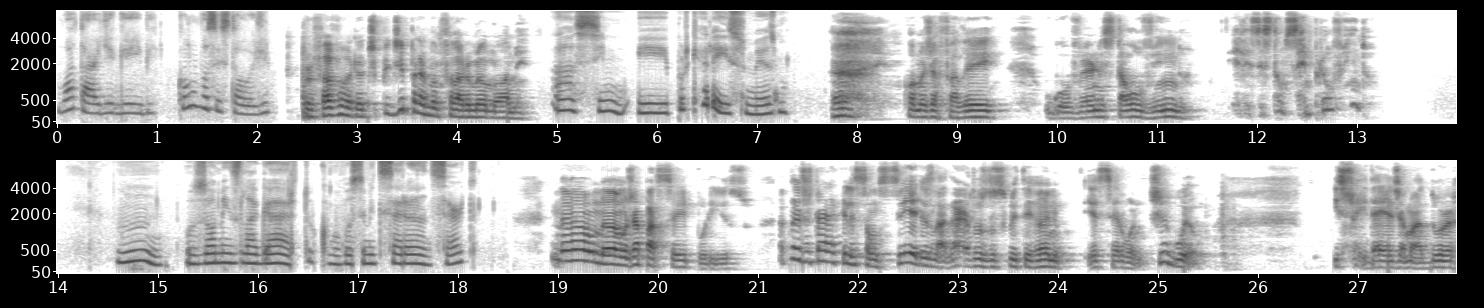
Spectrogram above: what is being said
Boa tarde, Gabe. Como você está hoje? Por favor, eu te pedi para não falar o meu nome. Ah, sim. E por que era isso mesmo? Ah, como eu já falei, o governo está ouvindo. Eles estão sempre ouvindo. Hum, os homens lagarto, como você me dissera antes, certo? Não, não, já passei por isso. Acreditar que eles são seres lagartos do subterrâneo, esse era o antigo eu. Isso é ideia de amador.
